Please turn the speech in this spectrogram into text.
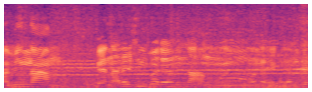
আমি নাম বেনারেশন করে নাম মনে রাখলাম যে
